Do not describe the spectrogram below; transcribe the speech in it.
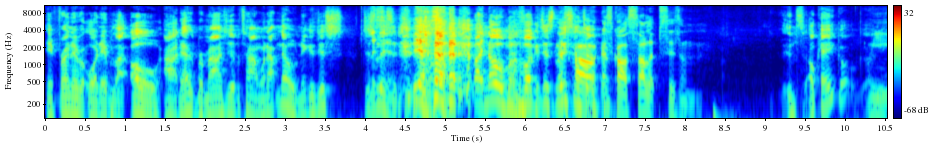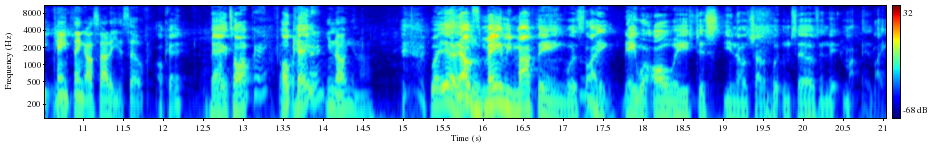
in front of it or they be like oh ah, that reminds you of a time when I no nigga just just listen, Listen. yeah like no motherfucker just That's listen called to that's called solipsism. it's, okay go, go When you can't think outside of yourself. okay bag talk okay, okay You know, you know. Well, yeah, that Hmm. was mainly my thing. Was like they were always just you know try to put themselves in the, my, in like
